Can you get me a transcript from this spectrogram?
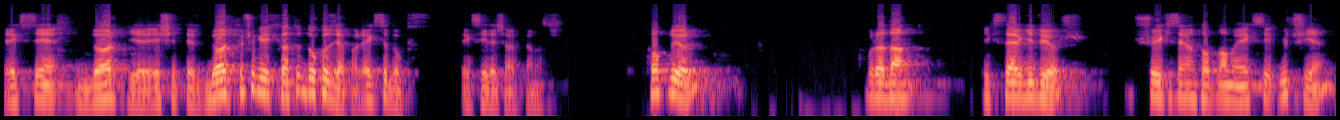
eksi 4y eşittir. 4,5 2 katı 9 yapar. Eksi 9. Eksi ile çarptığımız Topluyorum. Buradan x'ler gidiyor. Şu ikisinin toplamı eksi 3y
